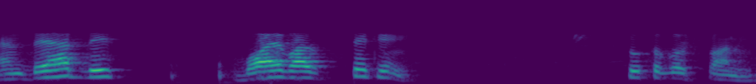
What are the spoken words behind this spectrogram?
And there this boy was sitting, Suta Goswami.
